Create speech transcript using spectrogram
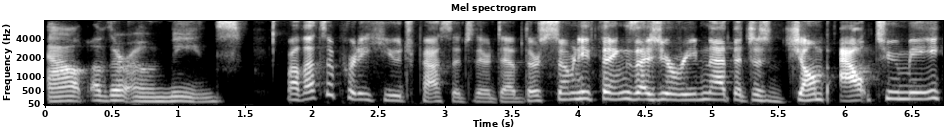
out of their own means. Wow, that's a pretty huge passage there, Deb. There's so many things as you're reading that that just jump out to me.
